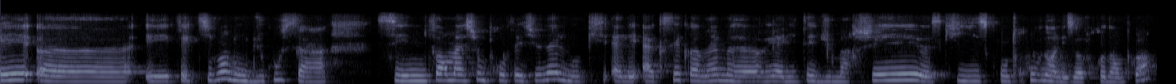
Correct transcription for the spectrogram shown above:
Euh, et, effectivement, donc du coup, ça, c'est une formation professionnelle, donc elle est axée quand même euh, réalité du marché, euh, ce qui, ce qu'on trouve dans les offres d'emploi.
